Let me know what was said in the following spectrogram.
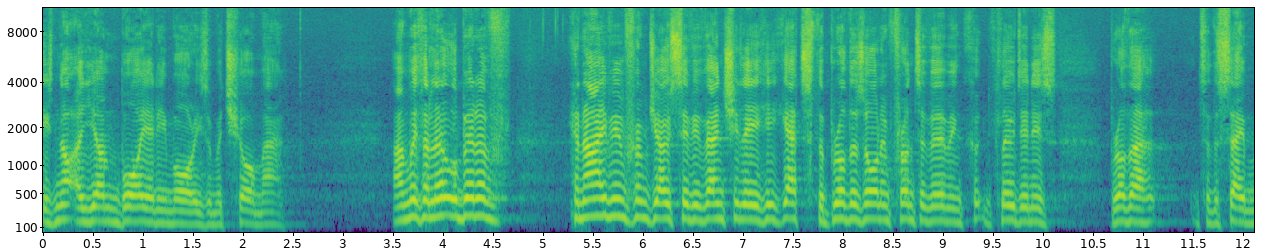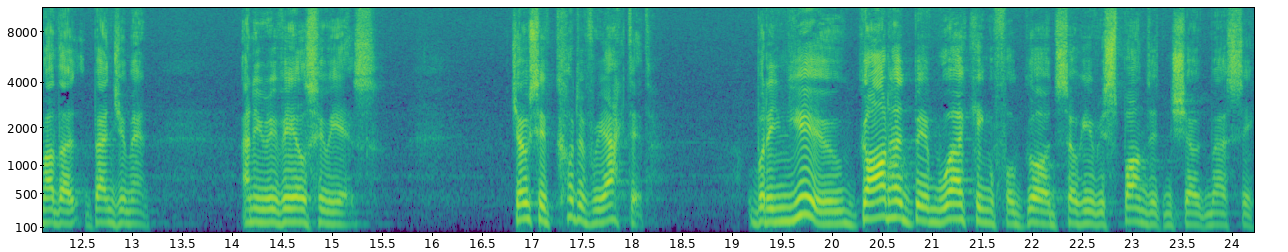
He's not a young boy anymore, he's a mature man. And with a little bit of conniving from Joseph, eventually he gets the brothers all in front of him, including his brother to the same mother, Benjamin, and he reveals who he is. Joseph could have reacted, but he knew God had been working for good, so he responded and showed mercy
